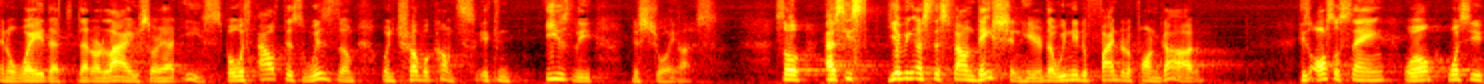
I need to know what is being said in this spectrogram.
in a way that, that our lives are at ease. But without this wisdom, when trouble comes, it can easily destroy us. So, as he's giving us this foundation here that we need to find it upon God, He's also saying, well, once you,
